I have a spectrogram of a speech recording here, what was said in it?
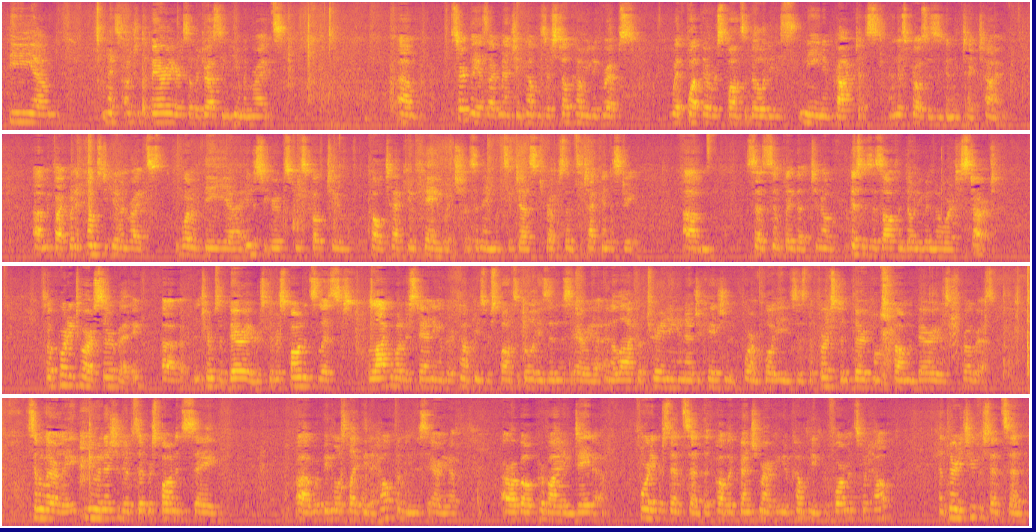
The um, next function, the barriers of addressing human rights. Um, certainly, as I've mentioned, companies are still coming to grips with what their responsibilities mean in practice. And this process is going to take time. Um, in fact, when it comes to human rights, one of the uh, industry groups we spoke to called Tech UK, which as the name would suggest represents the tech industry, um, says simply that you know businesses often don't even know where to start. So according to our survey, uh, in terms of barriers, the respondents list a lack of understanding of their company's responsibilities in this area and a lack of training and education for employees as the first and third most common barriers to progress. Similarly, new initiatives that respondents say uh, would be most likely to help them in this area are about providing data. 40% said that public benchmarking of company performance would help, and 32% said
